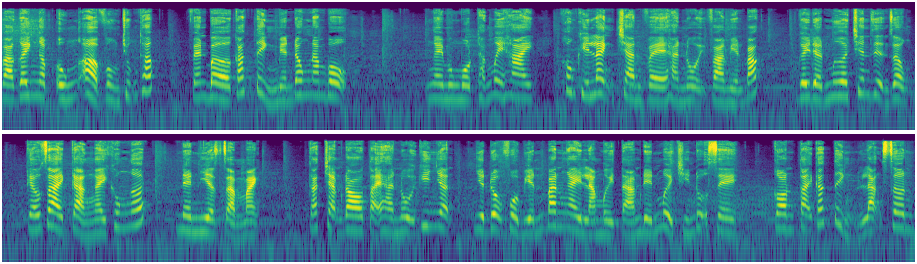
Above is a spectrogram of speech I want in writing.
và gây ngập úng ở vùng trũng thấp, ven bờ các tỉnh miền Đông Nam Bộ. Ngày 1 tháng 12, không khí lạnh tràn về Hà Nội và miền Bắc, gây đợt mưa trên diện rộng, kéo dài cả ngày không ngớt, nền nhiệt giảm mạnh. Các trạm đo tại Hà Nội ghi nhận nhiệt độ phổ biến ban ngày là 18 đến 19 độ C, còn tại các tỉnh Lạng Sơn,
